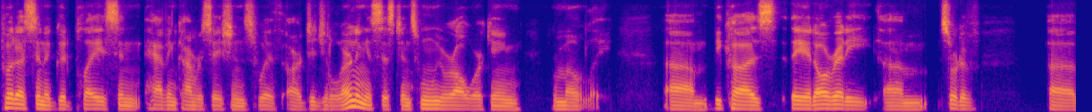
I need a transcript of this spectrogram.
put us in a good place in having conversations with our digital learning assistants when we were all working remotely um, because they had already um, sort of uh,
